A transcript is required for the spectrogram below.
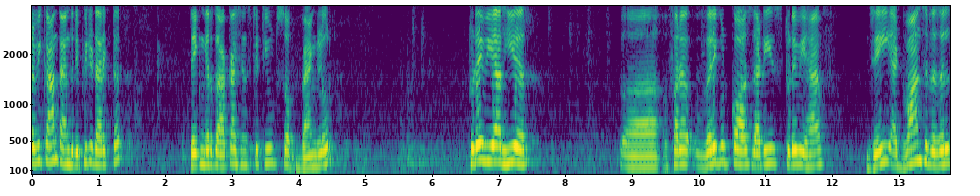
Ravikant I am repeat director taking care Aakash institutes of Bangalore today we are Bangalore. For we are here uh, for a very good cause that advanced today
